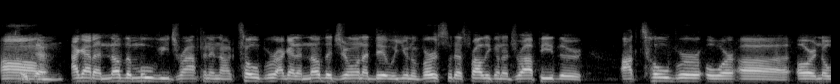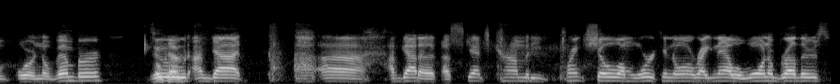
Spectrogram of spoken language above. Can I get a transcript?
Um, Okay. I got another movie dropping in October. I got another joint I did with Universal that's probably gonna drop either October or uh or no or November. Dude, Okay. I've got uh, uh I've got a, a sketch comedy prank show I'm working on right now with Warner Brothers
